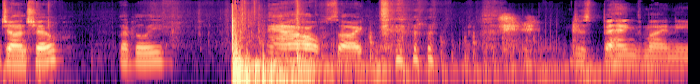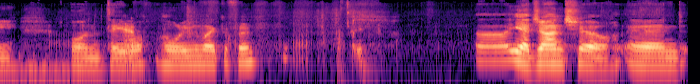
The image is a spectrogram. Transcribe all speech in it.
John Cho, I believe. Ow! Sorry. Just banged my knee on the table, holding the microphone. Uh, yeah, John Cho, and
